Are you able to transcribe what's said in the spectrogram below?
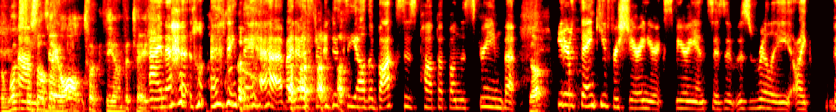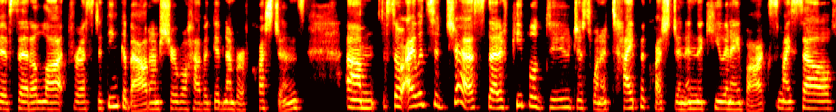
It looks as um, though so, they all took the invitation. I know. I think they have. I know. I started to see all the boxes pop up on the screen. But yep. Peter, thank you for sharing your experiences. It was really, like Viv said, a lot for us to think about. I'm sure we'll have a good number of questions. Um, so I would suggest that if people do just want to type a question in the Q&A box, myself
